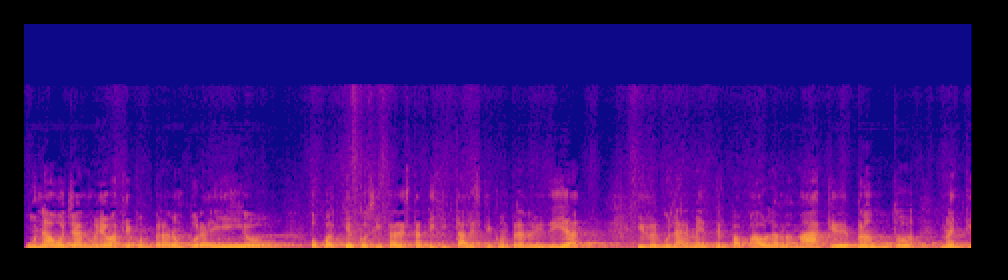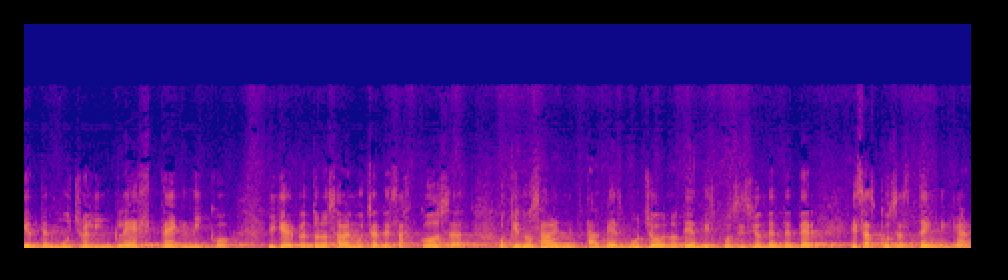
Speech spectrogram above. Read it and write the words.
una olla nueva que compraron por ahí o, cualquier cosita de estas digitales que compran hoy día y regularmente el papá o la mamá que de pronto no entienden mucho el inglés técnico y que de pronto no saben muchas de esas cosas o que no saben tal vez mucho, no tienen disposición de entender esas cosas técnicas,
